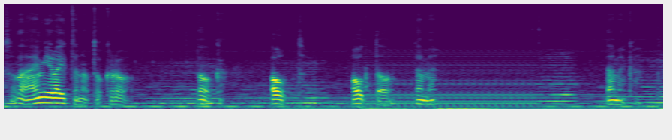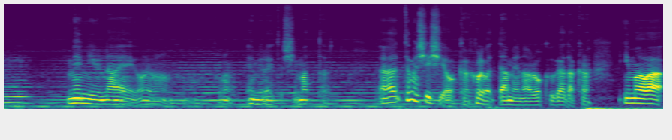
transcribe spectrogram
そうだ、エミュレーターのところ。どうか。オート。オート。ダメ。ダメか。メニューない。俺はこのエミュレーターしまった。あ試ししようか。これはダメな録画だから。今は、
